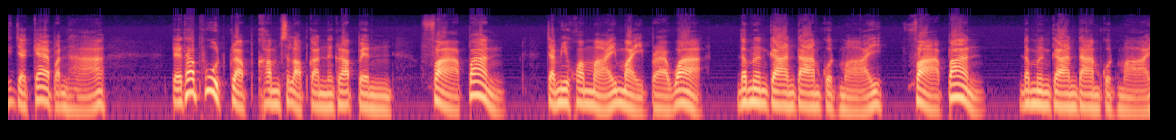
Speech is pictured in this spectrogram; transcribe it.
ที่จะแก้ปัญหา แต่ถ้าพูดกลับคำสลับกันนะครับเป็นฝ่าป้านจะมีความหมายใหม่แปลว่าดำเนินการตามกฎหมาย ฝ่าป้านดำเนินการตามกฎหมาย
